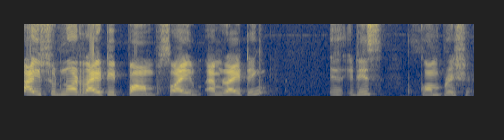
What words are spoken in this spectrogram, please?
I should not write it pump. So, I am writing it is compressor.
